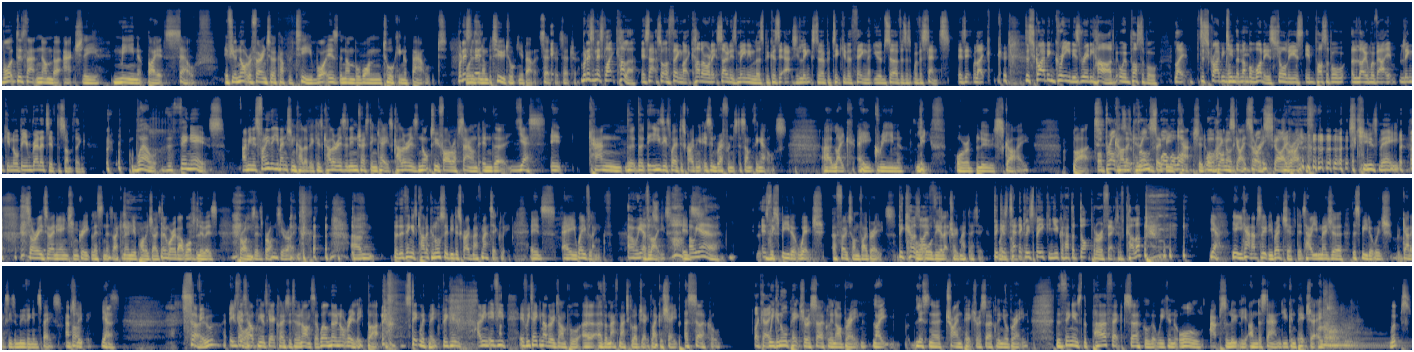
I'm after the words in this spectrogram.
what does that number actually mean by itself? If you're not referring to a cup of tea, what is the number one talking about? But what is the number two talking about, etc., etc.? But isn't it like color? It's that sort of thing. Like color on its own is meaningless because it actually links to a particular thing that you observe as a, with a sense. Is it like describing green is really hard or impossible? Like describing what the number one is surely is impossible alone without it linking or being relative to something. Well, the thing is, I mean, it's funny that you mention color because color is an interesting case. Color is not too far off sound in that, yes, it can, the, the, the easiest way of describing it is in reference to something else, uh, like a green leaf or a blue sky. But Or bronze. color can bronze? also Whoa, be whoa, whoa. captured Whoa, or bronze on. sky. Sorry, Bronze sky. You're right. Excuse me. Sorry to any ancient Greek listeners. I can only apologize. Don't worry about what blue is. Bronze, it's bronze. You're right. um, but the thing is, color can also be described mathematically. It's a wavelength Oh yeah, of light. It's Oh yeah, it's the be- speed at which a photon vibrates. Because or, or the electromagnetic. because technically speaking, you could have the Doppler effect of color. Yeah, yeah, you can absolutely redshift. It's how you measure the speed at which galaxies are moving in space. Absolutely, yes. So, is this on. helping us get closer to an answer? Well, no, not really. But stick with me because I mean, if you if we take another example uh, of a mathematical object like a shape, a circle, okay, we can all picture a circle in our brain. Like, listener, try and picture a circle in your brain. The thing is, the perfect circle that we can all absolutely understand, you can picture a. Whoops.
